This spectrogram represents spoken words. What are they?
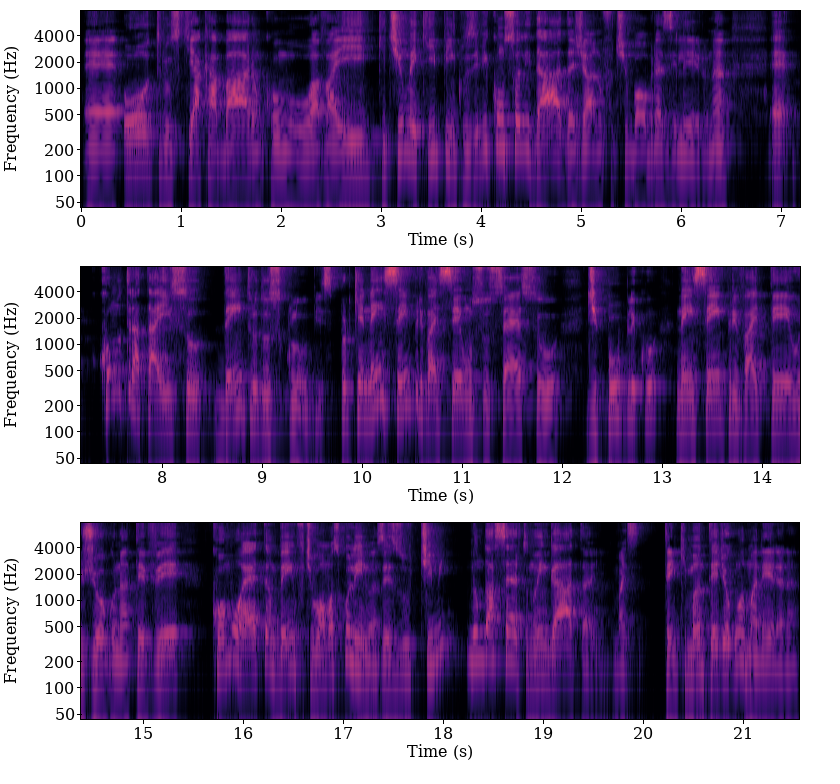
É, outros que acabaram, como o Havaí, que tinha uma equipe, inclusive, consolidada já no futebol brasileiro, né? É, como tratar isso dentro dos clubes? Porque nem sempre vai ser um sucesso de público, nem sempre vai ter o jogo na TV, como é também o futebol masculino. Às vezes o time não dá certo, não engata, mas tem que manter de alguma maneira, né?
